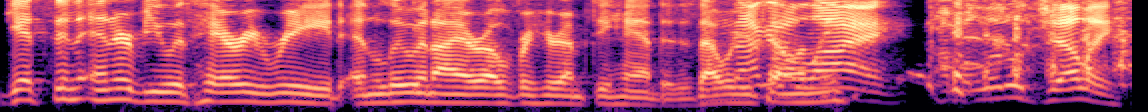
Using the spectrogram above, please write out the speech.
gets an interview with Harry Reid, and Lou and I are over here empty-handed. Is that what I'm you're not gonna telling me? I'm a little jelly.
